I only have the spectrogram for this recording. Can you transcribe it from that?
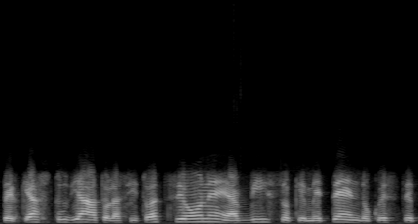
perché ha studiato la situazione e ha visto che mettendo queste,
